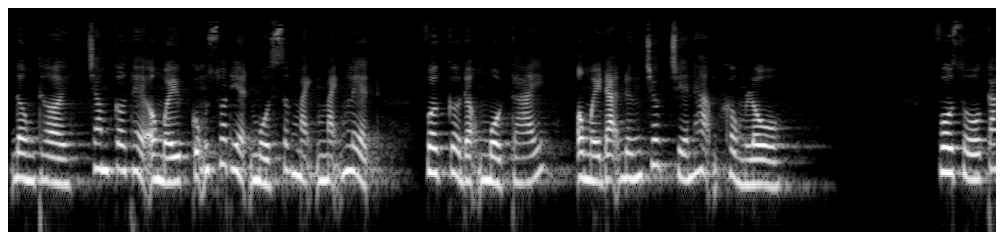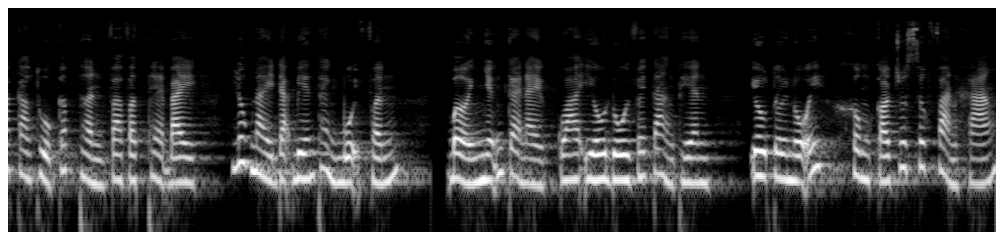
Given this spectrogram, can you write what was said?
Đồng thời, trong cơ thể ông ấy cũng xuất hiện một sức mạnh mãnh liệt. Vừa cử động một cái, ông ấy đã đứng trước chiến hạm khổng lồ. Vô số các cao thủ cấp thần và vật thể bay lúc này đã biến thành bụi phấn bởi những kẻ này quá yếu đuối với Tàng Thiên yêu tới nỗi không có chút sức phản kháng.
